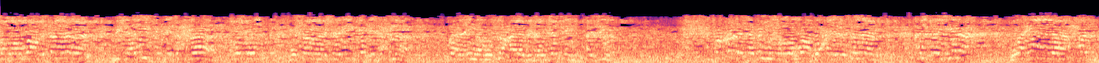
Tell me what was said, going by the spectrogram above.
صلى الله عليه وسلم بشريك بن تحماه رجل مسمى شريك بن تحماه قال إنه فعل بزوجته الزنا. فقال النبي صلى الله عليه وسلم البينة وإلا حد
